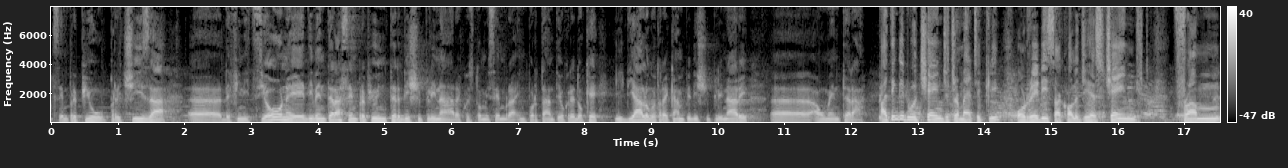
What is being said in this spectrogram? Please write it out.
sempre più precisa eh, definizione e diventerà sempre più interdisciplinare, questo mi sembra importante. Io credo che il dialogo tra i campi disciplinari eh, aumenterà. I think it will change dramatically. Already psychology has changed from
